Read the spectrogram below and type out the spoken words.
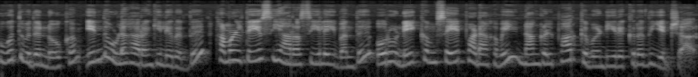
புகுத்துவதன் நோக்கம் இந்த உலக அரங்கிலிருந்து தமிழ் தேசிய அரசியலை வந்து ஒரு நீக்கம் செயற்பாடாகவே நாங்கள் பார்க்க வேண்டியிருக்கிறது என்றார்.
